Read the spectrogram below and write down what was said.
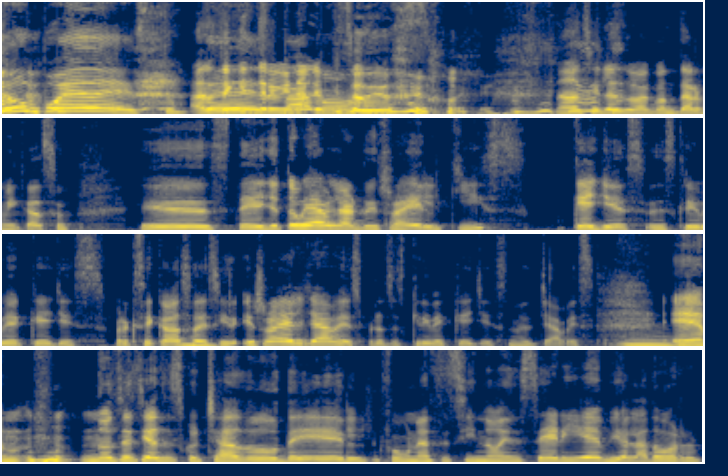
Tú puedes. Tú Hasta puedes, aquí termina el episodio de hoy. No, sí les voy a contar mi caso. Este, yo te voy a hablar de Israel Kiss. Keyes, se escribe Keyes, porque sé que vas a decir Israel Llaves, pero se escribe Keyes, no es Llaves. Mm. Em, no sé si has escuchado de él, fue un asesino en serie, violador,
